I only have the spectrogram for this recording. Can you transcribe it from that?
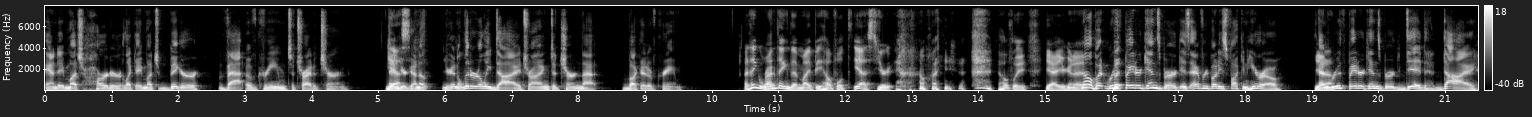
and a much harder, like a much bigger vat of cream to try to churn. Yes. And you're gonna you're gonna literally die trying to churn that bucket of cream. I think one Right. thing that might be helpful. yes, you're. hopefully, yeah, you're gonna. No, but Ruth Bader Ginsburg is everybody's fucking hero. yeah, And Ruth Bader Ginsburg did die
